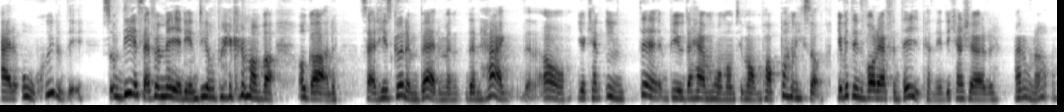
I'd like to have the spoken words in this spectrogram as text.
är oskyldig. Så det är så här, för mig är det en dealbreaker. Man bara, oh god. Så här, he's good in bed men den här, den, oh, jag kan inte bjuda hem honom till mamma och pappa liksom. Jag vet inte vad det är för dig Penny, det kanske är, I don't know.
